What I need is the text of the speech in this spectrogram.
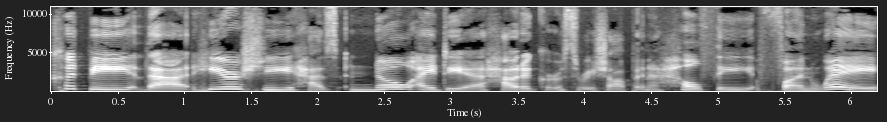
could be that he or she has no idea how to grocery shop in a healthy, fun way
